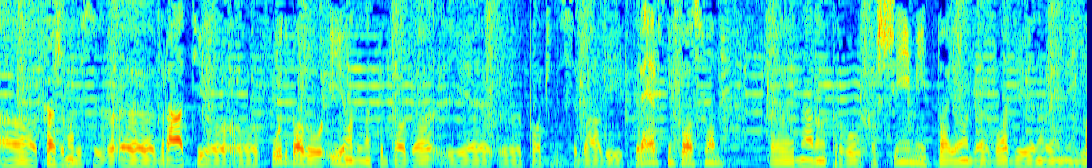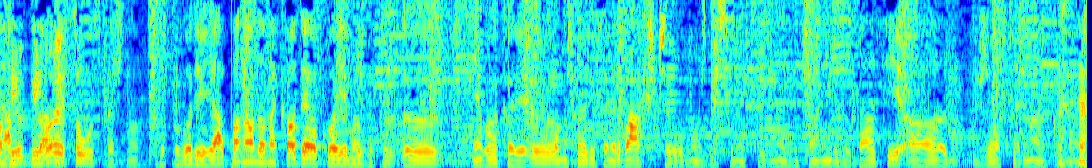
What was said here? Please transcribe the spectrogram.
Uh, kažem, onda se e, vratio e, fudbalu i onda nakon toga je e, počeo da se bavi trenerskim poslom, e, naravno prvo u Kašimi, pa je onda vodio jedno vreme i Pa Japan bi- bilo je to uspešno. da pogodio Japan, a onda onaj kao deo koji je možda uh, njegove karijere, ono što radi u Fenerbahčevu, možda su neki najznačajniji rezultati, a Žota, majko moja,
